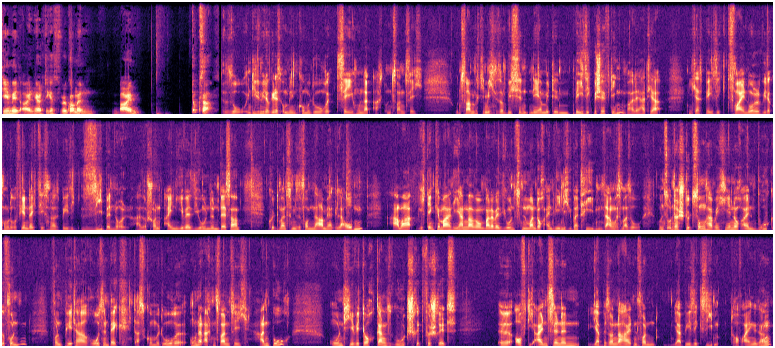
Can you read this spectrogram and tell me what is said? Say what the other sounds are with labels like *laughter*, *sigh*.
Hiermit ein herzliches Willkommen beim Duxa. So, in diesem Video geht es um den Commodore C128. Und zwar möchte ich mich so ein bisschen näher mit dem Basic beschäftigen, weil er hat ja nicht das Basic 2.0 wie der Commodore 64, sondern das Basic 7.0. Also schon einige Versionen besser. Könnte man zumindest vom Namen her glauben. Aber ich denke mal, die haben da so bei der Versionsnummern doch ein wenig übertrieben, sagen wir es mal so. Und zur Unterstützung habe ich hier noch ein Buch gefunden von Peter Rosenbeck, das Commodore 128 Handbuch. Und hier wird doch ganz gut Schritt für Schritt äh, auf die einzelnen ja, Besonderheiten von ja, Basic 7 drauf eingegangen.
